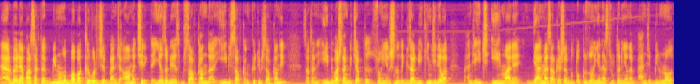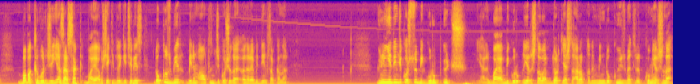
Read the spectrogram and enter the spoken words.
Eğer böyle yaparsak da bir nolu baba kıvırcı bence Ahmet Çelik'te yazabiliriz. Bu safkan da iyi bir safkan, kötü bir safkan değil. Zaten iyi bir başlangıç yaptı. Son yarışında da güzel bir ikinciliği var. Bence hiç ihmale gelmez arkadaşlar. Bu 9 nolu Yener Sultan'ın yanına bence bir nolu baba kıvırcı yazarsak bayağı bu şekilde de geçebiliriz. 9-1 benim 6. koşuda önerebildiğim safkanlar. Günün 7. koşusu bir grup 3. Yani bayağı bir gruplu yarışta var. 4 yaşlı Arapların 1900 metre kum yarışında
